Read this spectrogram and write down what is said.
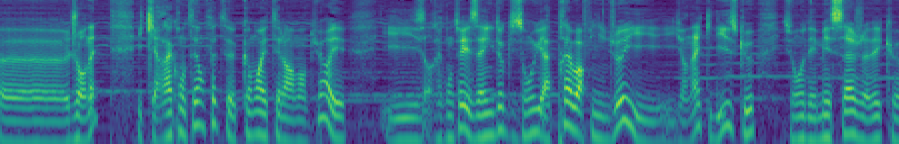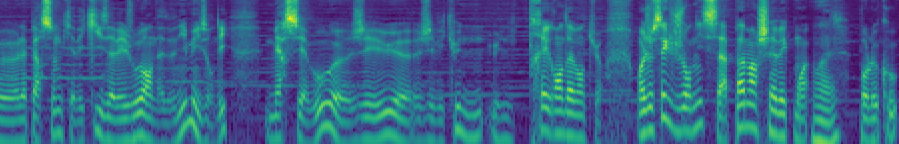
euh, Journée et qui racontait en fait comment était leur aventure et ils racontaient les anecdotes qu'ils ont eu après avoir fini le jeu. Il, il y en a qui disent que ils ont eu des messages avec euh, la personne qui avec qui ils avaient joué en anonyme et ils ont dit merci à vous, euh, j'ai eu, euh, j'ai vécu une, une très grande aventure. Moi je sais que Journée ça a pas marché avec moi Ouais. pour le coup.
